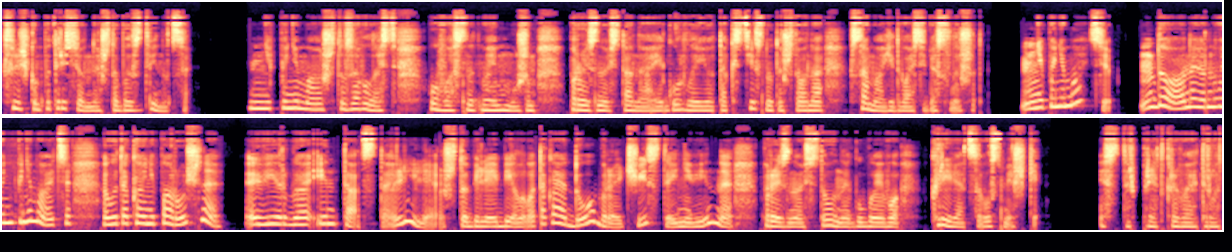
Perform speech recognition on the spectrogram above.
слишком потрясенная, чтобы сдвинуться. «Не понимаю, что за власть у вас над моим мужем», — произносит она, и горло ее так стиснуто, что она сама едва себя слышит. «Не понимаете? Да, наверное, вы не понимаете. Вы такая непорочная, Вирга интацта, лилия, что белее белого, такая добрая, чистая, невинная», — произносит он, и губы его кривятся в усмешке. Эстер приоткрывает рот.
